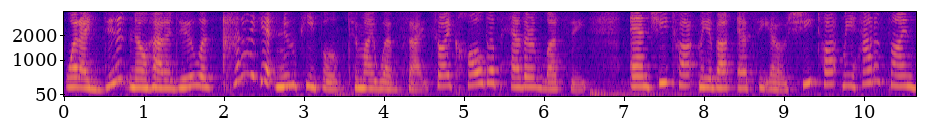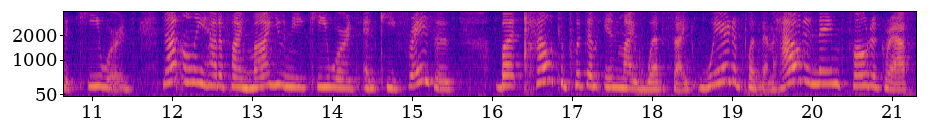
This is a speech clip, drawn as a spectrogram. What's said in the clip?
what I didn't know how to do was how do I get new people to my website? So I called up Heather Lutze and she taught me about SEO. She taught me how to find the keywords, not only how to find my unique keywords and key phrases, but how to put them in my website, where to put them, how to name photographs,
